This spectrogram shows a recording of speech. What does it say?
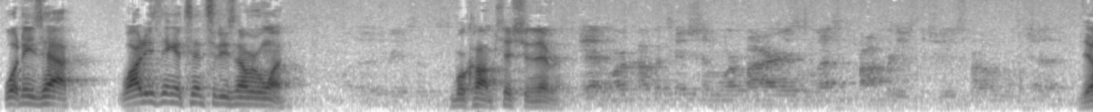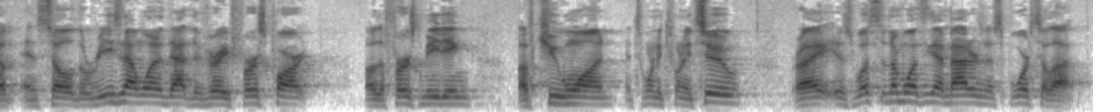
what needs to happen. Why do you think intensity is number one? One of those reasons. More competition than ever. Yeah, more competition, more buyers, and less properties to choose from and. Yep. And so the reason I wanted that the very first part of the first meeting of Q1 in 2022, right, is what's the number one thing that matters in sports a lot?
